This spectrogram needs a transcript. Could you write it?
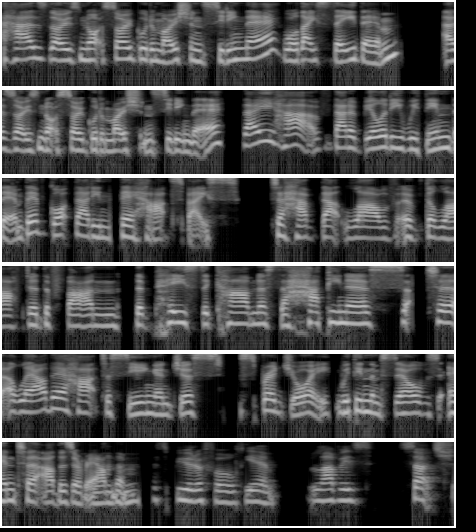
has those not so good emotions sitting there, well, they see them as those not so good emotions sitting there, they have that ability within them. They've got that in their heart space to have that love of the laughter, the fun, the peace, the calmness, the happiness, to allow their heart to sing and just spread joy within themselves and to others around them. It's beautiful. Yeah. Love is such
